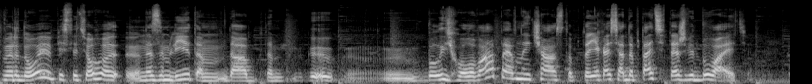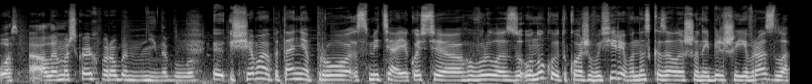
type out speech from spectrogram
твердою. Після цього на землі там да там болить голова певний час, тобто якась адаптація теж відбувається. Ось, але морської хвороби ні не було. Ще моє питання про сміття. Якось говорила з онукою також в ефірі. Вона сказала, що найбільше її вразила,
